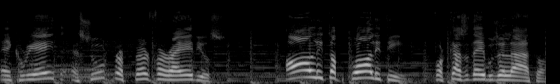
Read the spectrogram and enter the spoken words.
and create a super perfect radius. Only top quality for Casadei Busellato.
